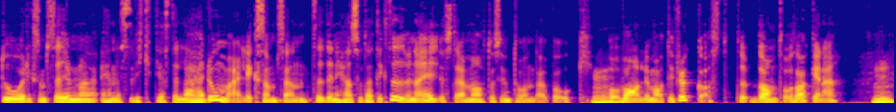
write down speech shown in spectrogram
då liksom säger hon hennes viktigaste lärdomar liksom sen tiden i hälsodetektiverna är just det mat och symptomdagbok mm. och vanlig mat till frukost, typ de två sakerna. Mm.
